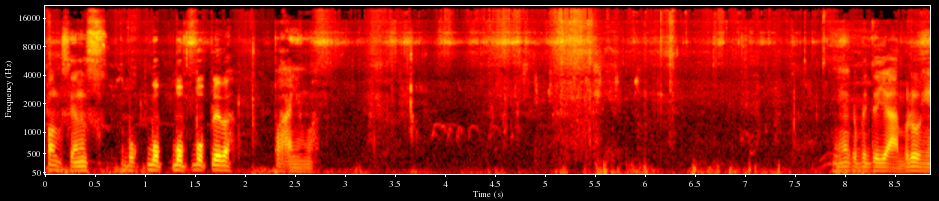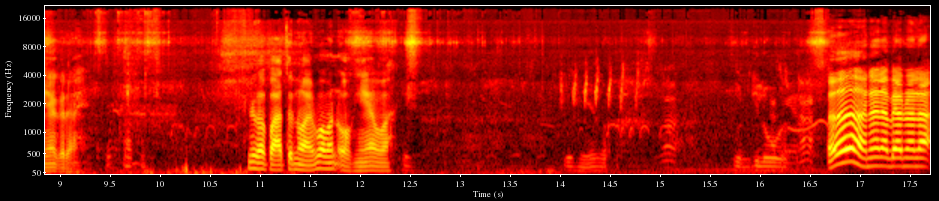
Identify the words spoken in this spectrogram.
ฟังเสียงบุบบบบบบเลยปะปลายังวะเงี้ยก็เป็นตะยานบรูเงี้ยก็ได้หรือว่าปลาตัวหน้อยว่ามันออกเงี้ยวะเนี้ย ครับหนึ่งกิโลครับเออ นั่นน่ะแบบนั้นละ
